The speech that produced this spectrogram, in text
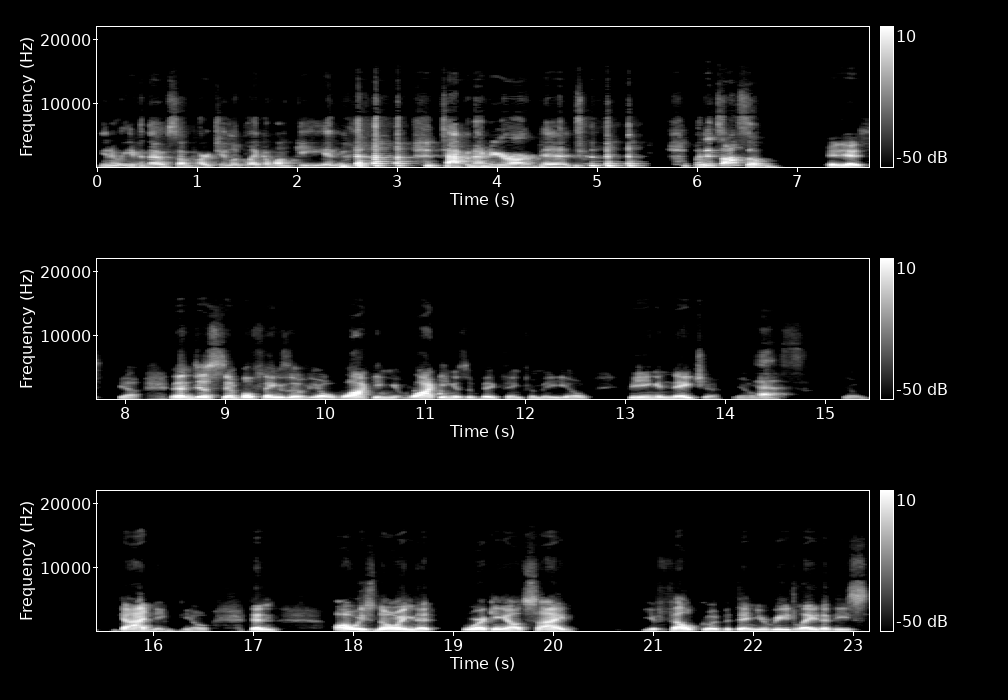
you know even though some parts you look like a monkey and tapping under your armpit. But it's awesome. It is, yeah. Then just simple things of you know walking. Walking is a big thing for me. You know, being in nature. You know, yes you know, gardening. You know, then always knowing that working outside, you felt good, but then you read later these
